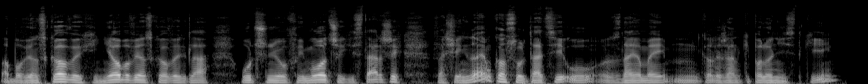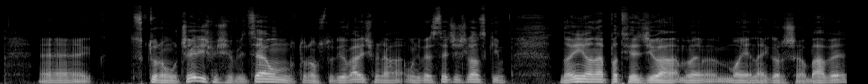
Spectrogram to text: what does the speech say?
obowiązkowych i nieobowiązkowych dla uczniów i młodszych i starszych, zasięgnąłem konsultacji u znajomej mm, koleżanki polonistki, e, z którą uczyliśmy się w liceum, którą studiowaliśmy na Uniwersytecie Śląskim. No i ona potwierdziła moje najgorsze obawy,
